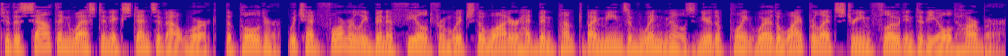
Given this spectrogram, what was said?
To the south and west an extensive outwork, the polder, which had formerly been a field from which the water had been pumped by means of windmills near the point where the Wyperlet stream flowed into the old harbour.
